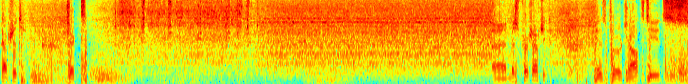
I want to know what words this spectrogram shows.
Captured. Checked. And missed approach altitude. Miss approach altitudes,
